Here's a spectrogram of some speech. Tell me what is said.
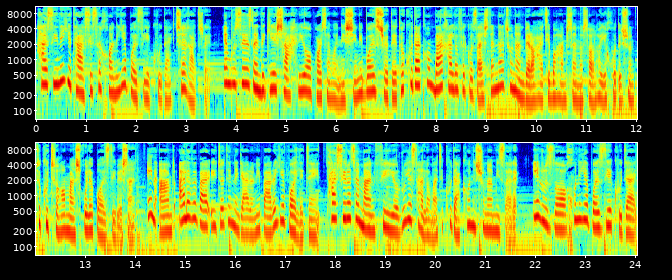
هزینه تأسیس خانه بازی کودک چقدره؟ امروزه زندگی شهری و آپارتمان نشینی باعث شده تا کودکان برخلاف گذشته نتونن به راحتی با همسن و سالهای خودشون تو کوچه ها مشغول بازی بشن. این امر علاوه بر ایجاد نگرانی برای والدین تاثیرات منفی یا روی سلامت کودکانشون هم می‌ذاره. این روزا خونه بازی کودک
